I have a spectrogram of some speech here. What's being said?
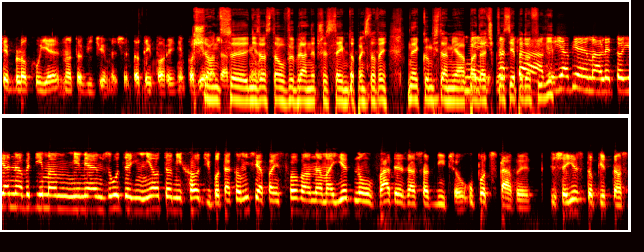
się blokuje, no to widzimy, że do tej pory nie podjęła Ksiądz y, nie został wybrany przez Sejm do Państwowej Komisji, która miała badać nie, kwestię no tak, pedofilii. Ja wiem, ale to ja nawet nie mam, nie miałem złudzeń, nie o to mi chodzi, bo ta Komisja Państwowa, ona ma jedną wadę zasadniczą u podstawy, że jest do 15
